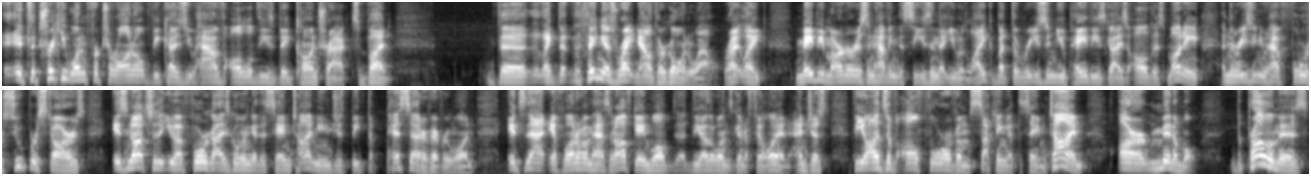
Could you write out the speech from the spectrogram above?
it's a tricky one for Toronto because you have all of these big contracts, but the like the, the thing is right now they're going well, right? Like maybe Marner isn't having the season that you would like, but the reason you pay these guys all this money and the reason you have four superstars is not so that you have four guys going at the same time and you just beat the piss out of everyone. It's that if one of them has an off game, well the other one's going to fill in and just the odds of all four of them sucking at the same time are minimal. The problem is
